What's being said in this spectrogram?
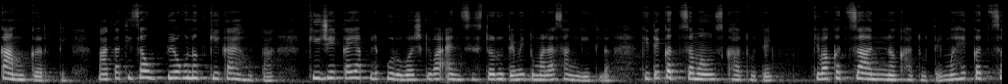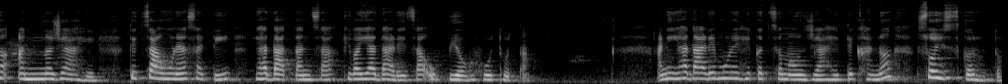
काम करते. मग आता तिचा उपयोग नक्की काय होता? की जे काही आपले पूर्वज किंवा अँसिस्टर होते मी तुम्हाला सांगितलं की ते कच्चं मांस खात होते. किंवा कच्चं अन्न खात होते. मग हे कच्चं अन्न जे आहे ते चावण्यासाठी ह्या दातांचा किंवा या दाढेचा उपयोग होत होता. आणि ह्या दाढेमुळे हे कच्चं मांस जे आहे ते खाणं सोयीस्कर होतं.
